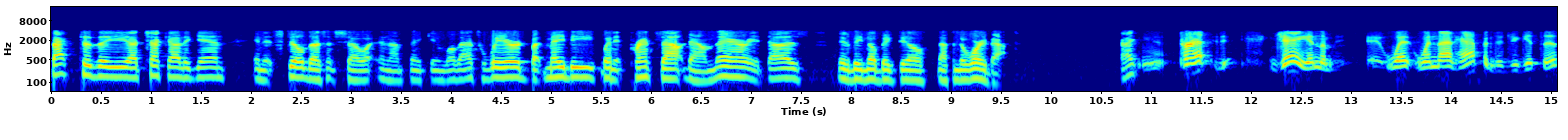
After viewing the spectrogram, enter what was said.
back to the uh, checkout again, and it still doesn't show it. And I'm thinking, well, that's weird, but maybe when it prints out down there, it does. It'll be no big deal, nothing to worry about. Right? Perhaps, Jay, in the when when that happened, did you get this?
